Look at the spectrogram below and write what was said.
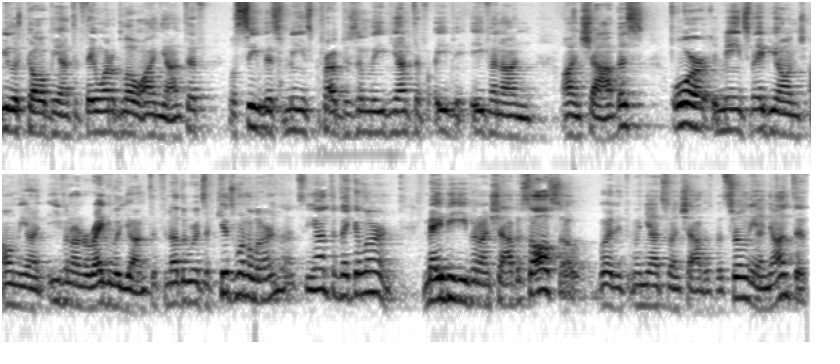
milat go beyond if they want to blow on yantif. We'll see if this means presumably even yantif even, even on on Shabbos. Or it means maybe on only on even on a regular yontif. In other words, if kids want to learn, that's the they can learn. Maybe even on Shabbos also, it, when yontif on Shabbos, but certainly on yontif.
